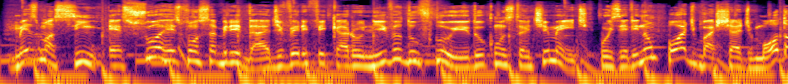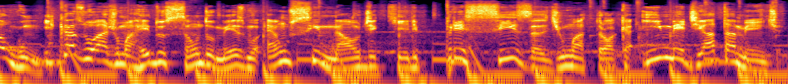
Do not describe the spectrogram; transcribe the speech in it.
Mesmo assim, é sua responsabilidade verificar o nível do fluido constantemente, pois ele não pode baixar de modo algum. E caso haja uma redução do mesmo, é um sinal de que ele precisa de uma troca imediatamente.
